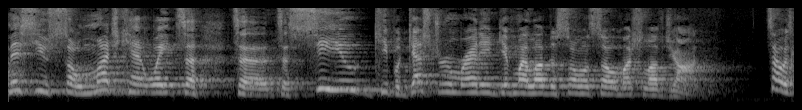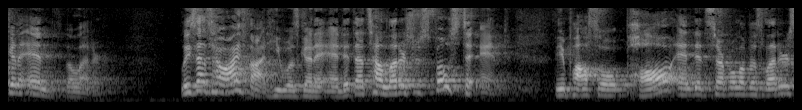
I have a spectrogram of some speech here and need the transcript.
miss you so much. Can't wait to, to, to see you. Keep a guest room ready. Give my love to so and so. Much love, John. That's how he's going to end the letter. At least that's how I thought he was going to end it. That's how letters are supposed to end. The Apostle Paul ended several of his letters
